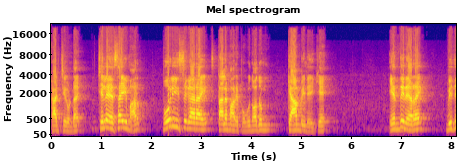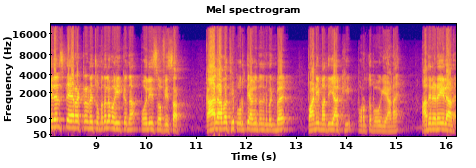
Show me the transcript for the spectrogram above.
കാഴ്ചയുണ്ട്. ചില എസ് ഐമാർ പോലീസുകാരായി സ്ഥലം മാറിപ്പോകുന്നു അതും ക്യാമ്പിലേക്ക്. എന്തിനേറെ വിജിലൻസ് ഡയറക്ടറുടെ ചുമതല വഹിക്കുന്ന പോലീസ് ഓഫീസർ കാലാവധി പൂർത്തിയാകുന്നതിന് മുൻപ് പണി മതിയാക്കി പുറത്തു പോവുകയാണ്. അതിനിടയിലാണ്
